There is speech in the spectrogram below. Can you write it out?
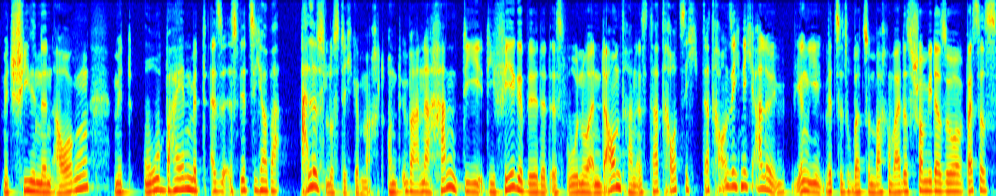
mit schielenden Augen, mit O-Bein, mit, also es wird sich aber alles lustig gemacht. Und über eine Hand, die, die fehlgebildet ist, wo nur ein Daumen dran ist, da traut sich, da trauen sich nicht alle, irgendwie Witze drüber zu machen, weil das schon wieder so, weißt du, das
